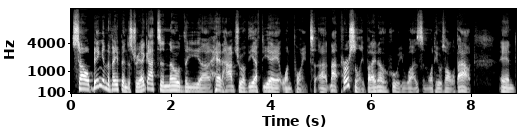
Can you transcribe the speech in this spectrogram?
So, being in the vape industry, I got to know the uh, head honcho of the FDA at one point. Uh, not personally, but I know who he was and what he was all about. And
